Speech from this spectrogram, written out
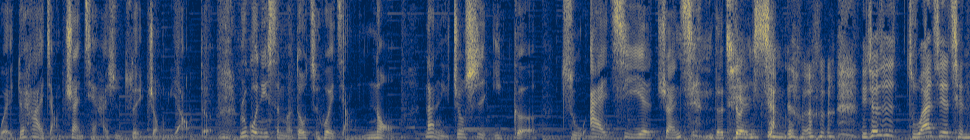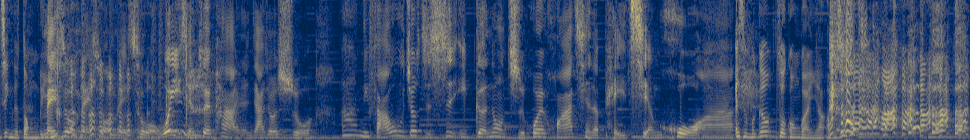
位，对他来讲赚钱还是最重要的。嗯、如果你什么都只会讲 no，那你就是一个。阻碍企业赚钱的对象的，你就是阻碍企业前进的动力。没错，没错，没错。我以前最怕人家就说啊，你法务就只是一个那种只会花钱的赔钱货啊！哎，怎么跟做公关一样？真的吗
